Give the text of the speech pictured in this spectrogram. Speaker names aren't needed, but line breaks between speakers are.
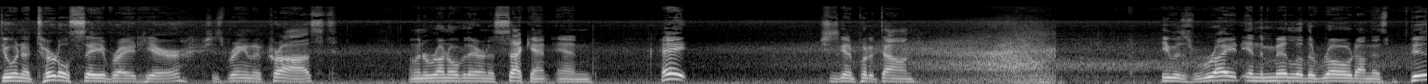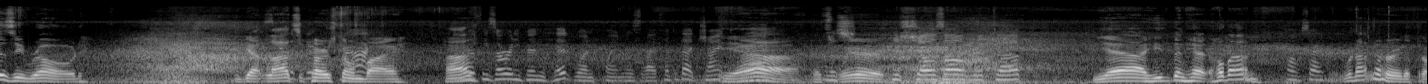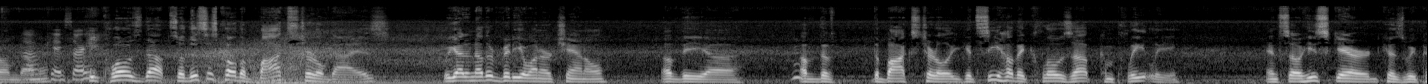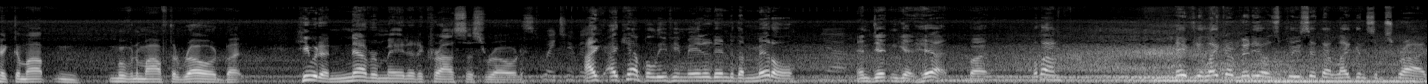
doing a turtle save right here. She's bringing it across. I'm gonna run over there in a second and hey, she's gonna put it down. He was right in the middle of the road on this busy road. You got lots of cars coming by. Huh?
He's already been hit one point in his life. Look at that giant
Yeah, that's
his,
weird.
His shell's all ripped up.
Yeah, he's been hit. Hold on.
Oh, sorry.
We're not in a hurry to throw him down.
Okay, sorry.
He closed up. So this is called a box turtle, guys. We got another video on our channel of the uh, of the the box turtle. You can see how they close up completely. And so he's scared because we picked him up and moving him off the road, but he would have never made it across this road.
It's way too big.
I, I can't believe he made it into the middle
yeah.
and didn't get hit, but hold on. Hey, if you like our videos, please hit that like and subscribe.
